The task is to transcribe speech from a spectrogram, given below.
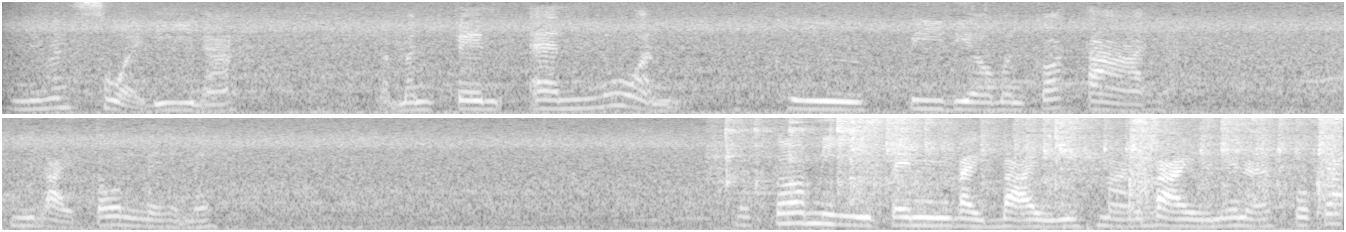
อันนี้มันสวยดีนะ แต่มันเป็นแอนนวลคือปีเดียวมันก็ตายอะ มีหลายต้นเลยเห็นไหมแล้วก็มีเป็นใบใบไม้ใบเนี่ยนะก็ก็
